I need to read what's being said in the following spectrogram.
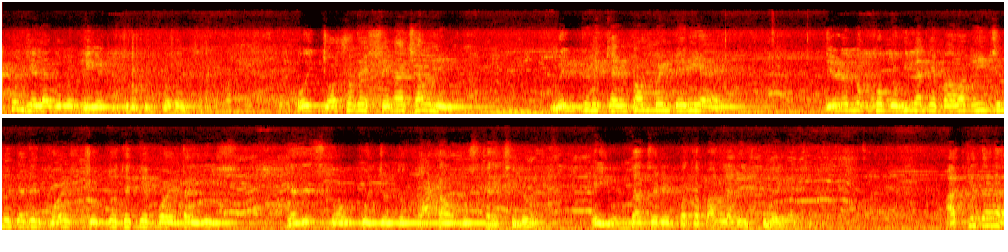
এখন জেলাগুলো ভেঙে টুকরো টুকরো হয়েছে। ওই যশোরের সেনা ছাউনি মিলিটারি ক্যান্টনমেন্ট এরিয়ায় দেড় লক্ষ মহিলাকে পাওয়া গিয়েছিল যাদের বয়স চোদ্দ থেকে পঁয়তাল্লিশ, যাদের স্তন পর্যন্ত কাটা অবস্থায় ছিল। এই অত্যাচারের কথা বাংলাদেশ ভুলে গেছে। আজকে তারা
